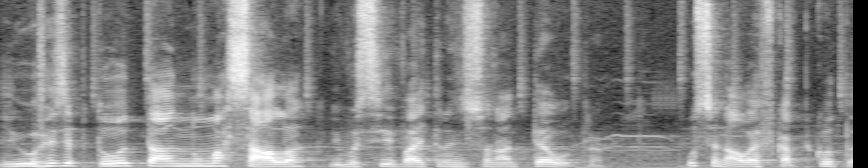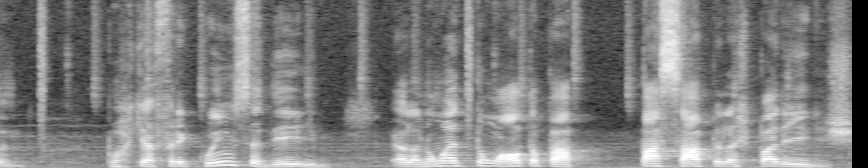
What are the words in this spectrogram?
e o receptor está numa sala e você vai transicionar até outra, o sinal vai ficar picotando, porque a frequência dele ela não é tão alta para passar pelas paredes.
